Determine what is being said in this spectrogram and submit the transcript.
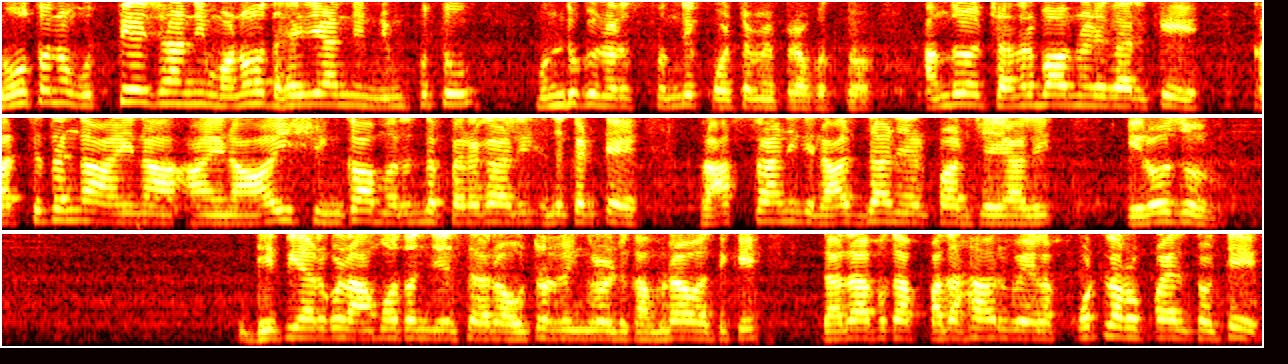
నూతన ఉత్తేజాన్ని మనోధైర్యాన్ని నింపుతూ ముందుకు నడుస్తుంది కూటమి ప్రభుత్వం. అందులో చంద్రబాబు నాయుడు గారికి ఖచ్చితంగా ఆయన ఆయన ఆయుష్ ఇంకా మరింత పెరగాలి. ఎందుకంటే రాష్ట్రానికి రాజధాని ఏర్పాటు చేయాలి. ఈరోజు డిపిఆర్ కూడా ఆమోదం చేశారు అవుటర్ రింగ్ రోడ్డుకి అమరావతికి. దాదాపుగా పదహారు వేల కోట్ల రూపాయలతోటి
